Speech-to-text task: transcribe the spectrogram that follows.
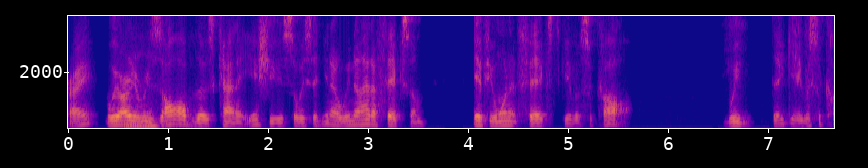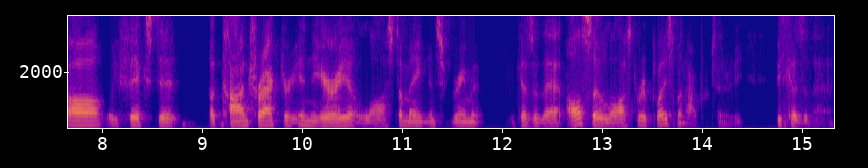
right? We already Mhm. resolved those kind of issues. So we said, you know, we know how to fix them. If you want it fixed, give us a call. We they gave us a call. We fixed it. A contractor in the area lost a maintenance agreement because of that. Also lost a replacement opportunity because of that,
